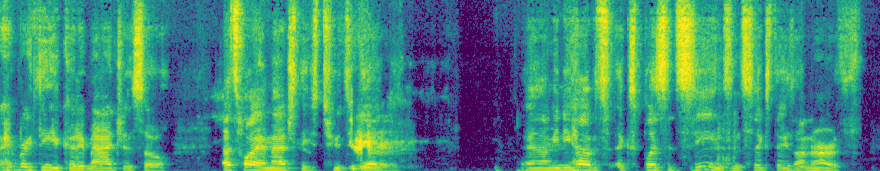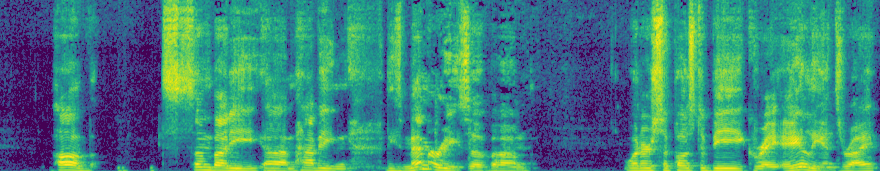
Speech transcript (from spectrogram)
everything you could imagine. So that's why I matched these two together. And I mean, you have explicit scenes in Six Days on Earth of somebody um, having these memories of um, what are supposed to be gray aliens, right?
